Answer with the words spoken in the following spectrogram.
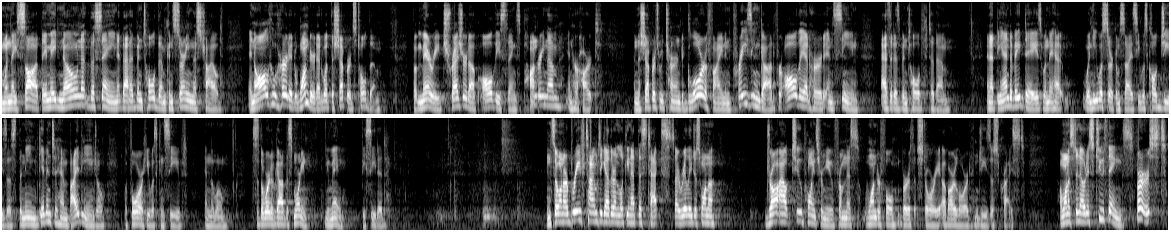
And when they saw it, they made known the saying that had been told them concerning this child. And all who heard it wondered at what the shepherds told them. But Mary treasured up all these things, pondering them in her heart. And the shepherds returned, glorifying and praising God for all they had heard and seen, as it has been told to them. And at the end of eight days, when, they had, when he was circumcised, he was called Jesus, the name given to him by the angel before he was conceived in the womb. This is the word of God this morning. You may be seated. And so, in our brief time together and looking at this text, I really just want to draw out two points from you from this wonderful birth story of our Lord Jesus Christ. I want us to notice two things. First,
